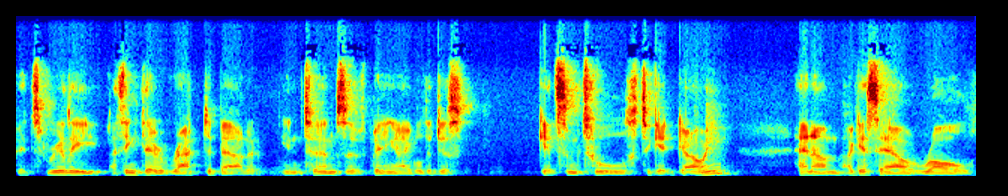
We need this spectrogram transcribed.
it's really I think they're rapt about it in terms of being able to just get some tools to get going. And um, I guess our role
